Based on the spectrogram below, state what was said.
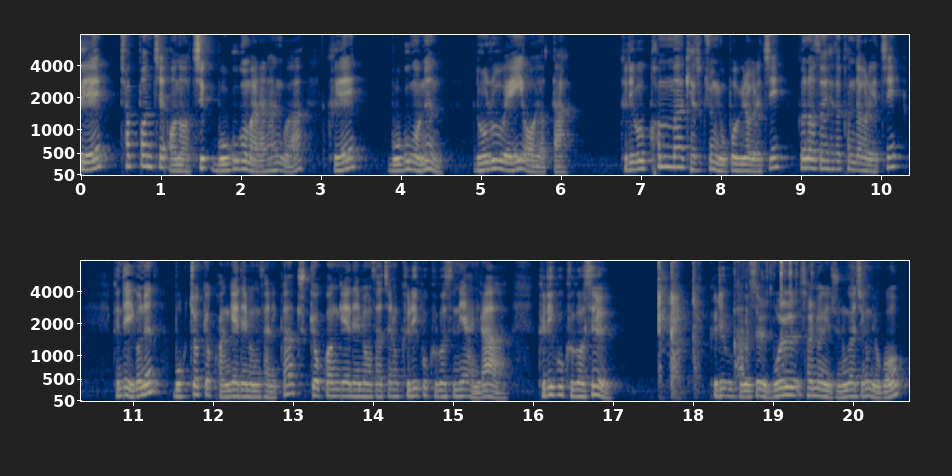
그의 첫 번째 언어 즉 모국어 말하는 거야 그의 모국어는 노르웨이어였다. 그리고 컴마 계속중 용법이라 그랬지? 끊어서 해석한다 그랬지? 근데 이거는 목적격 관계대명사니까 주격 관계대명사처럼 그리고 그것은이 아니라 그리고 그것을 그리고 그것을 뭘 설명해 주는 거야 지금 요거?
